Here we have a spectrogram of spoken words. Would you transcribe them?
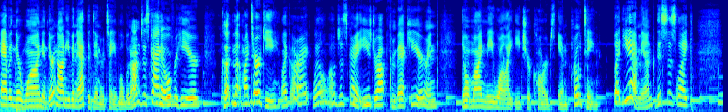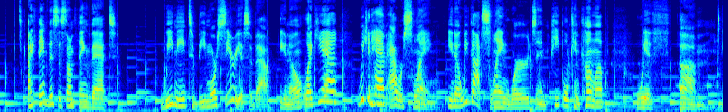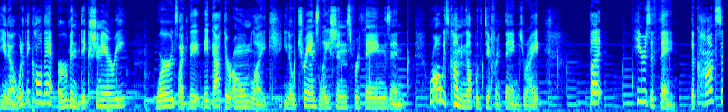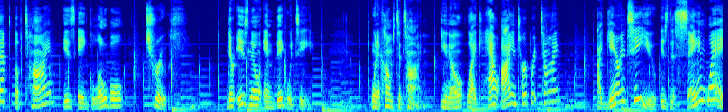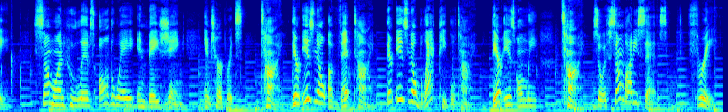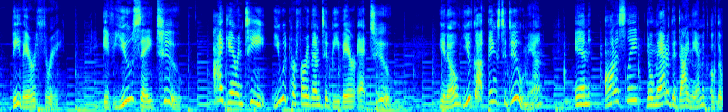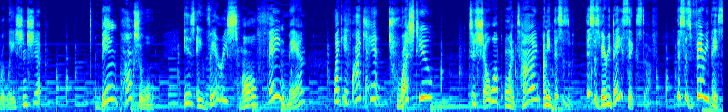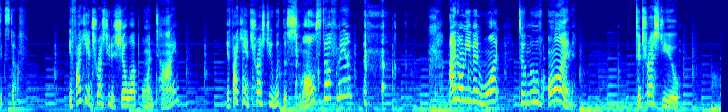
having their wine, and they're not even at the dinner table. But I'm just kind of over here cutting up my turkey. Like, all right, well, I'll just kind of eavesdrop from back here and don't mind me while I eat your carbs and protein. But yeah, man, this is like, I think this is something that we need to be more serious about, you know? Like, yeah, we can have our slang. You know, we've got slang words, and people can come up with, um, you know, what do they call that? Urban dictionary words. Like they they've got their own like you know translations for things, and we're always coming up with different things, right? But here's the thing: the concept of time is a global truth. There is no ambiguity when it comes to time. You know, like how I interpret time, I guarantee you is the same way someone who lives all the way in Beijing interprets time. There is no event time, there is no black people time, there is only time. So if somebody says three, be there at three. If you say two, I guarantee you would prefer them to be there at 2. You know, you've got things to do, man. And honestly, no matter the dynamic of the relationship, being punctual is a very small thing, man. Like if I can't trust you to show up on time, I mean this is this is very basic stuff. This is very basic stuff. If I can't trust you to show up on time, if I can't trust you with the small stuff, man, I don't even want to move on to trust you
